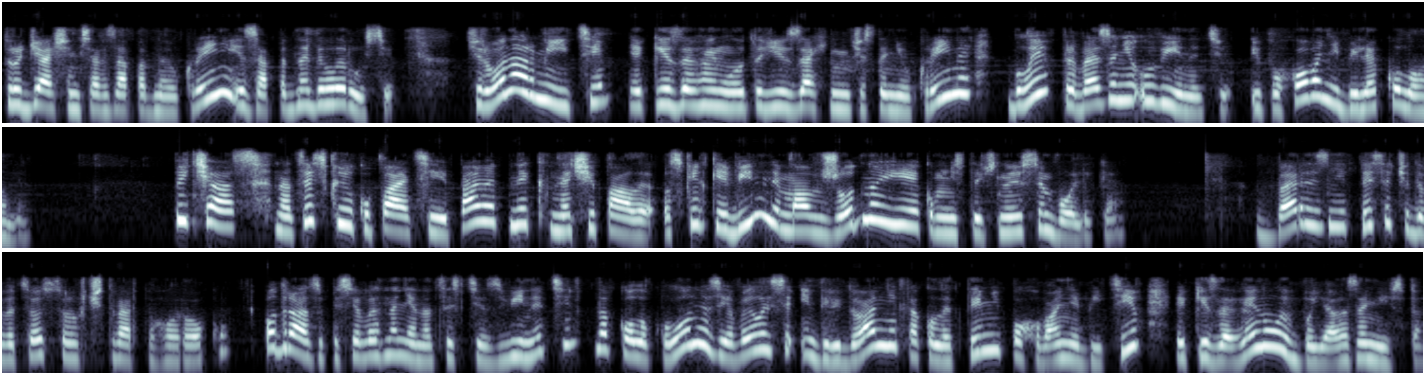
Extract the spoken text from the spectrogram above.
трудящимся в Западній Україні і Западній Білорусі. Червоноармійці, які загинули тоді в західній частині України, були привезені у Вінницю і поховані біля колони. Під час нацистської окупації пам'ятник не чіпали, оскільки він не мав жодної комуністичної символіки. В березні 1944 року, одразу після вигнання нацистів з Вінниці, навколо колони з'явилися індивідуальні та колективні поховання бійців, які загинули в боях за місто.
